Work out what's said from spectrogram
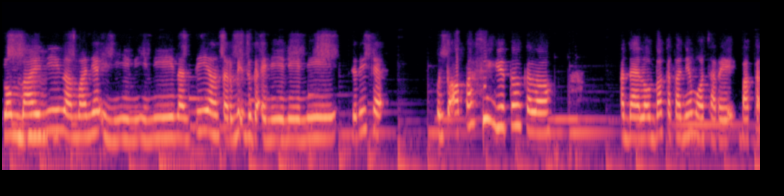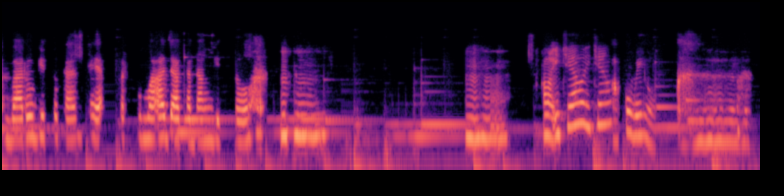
lomba Mhm. ini namanya ini ini ini nanti yang terbit juga ini ini ini jadi kayak untuk apa sih gitu kalau ada lomba katanya mau cari bakat baru gitu kan kayak percuma aja kadang gitu Mhm. Mhm. Kalau Icel, Icel, Aku bingung.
